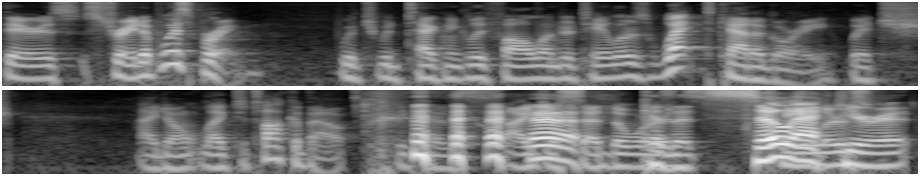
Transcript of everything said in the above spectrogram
there's straight up whispering, which would technically fall under Taylor's wet category, which I don't like to talk about because I just said the words. 'Cause it's so Taylor's accurate.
